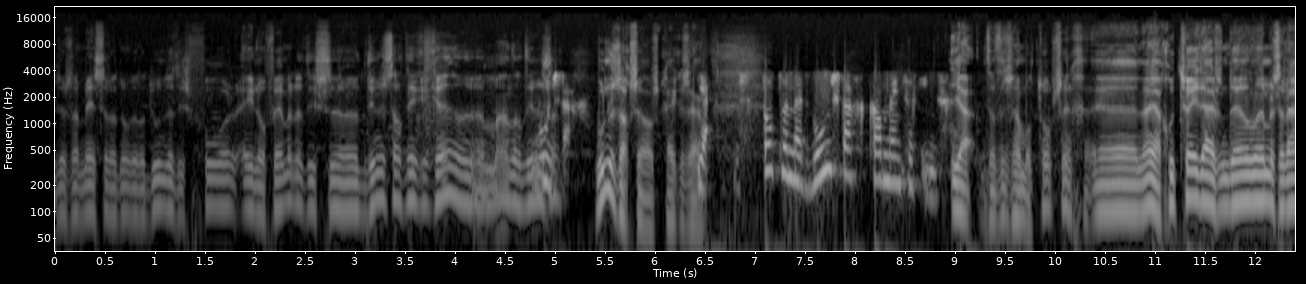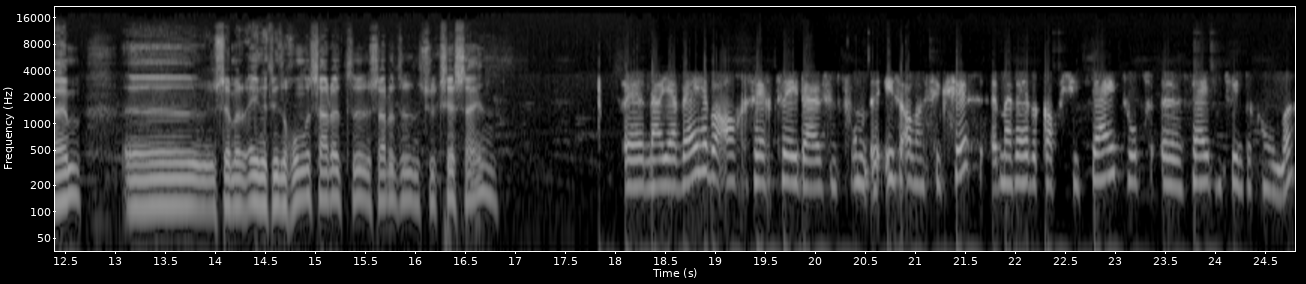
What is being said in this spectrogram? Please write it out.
dus dat mensen dat nog willen doen, dat is voor 1 november. Dat is eh, dinsdag denk ik, hè? Maandag, dinsdag? Woensdag. Woensdag zelfs, kijk eens aan. Ja, dus tot en met woensdag kan men zich inschrijven. Ja, dat is helemaal top zeg. Nou ja, goed, 2000 deelnemers ruim. Zeg maar 2100, zou dat, zou dat een succes zijn? Eh, nou ja, wij hebben al gezegd 2000 vond- eh, is al een succes. eh, Maar we hebben capaciteit tot eh 2500.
